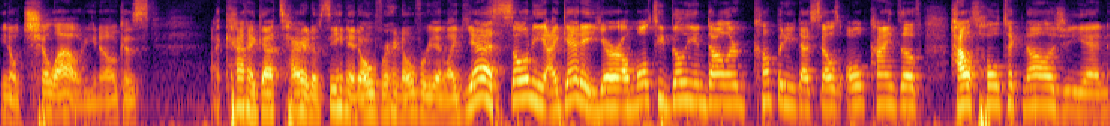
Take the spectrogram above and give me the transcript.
you know chill out. You know, because I kind of got tired of seeing it over and over again. Like, yes, Sony, I get it. You're a multi-billion-dollar company that sells all kinds of household technology and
